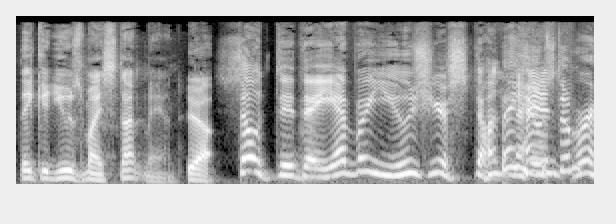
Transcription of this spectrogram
they could use my stuntman. Yeah. So, did they ever use your stuntman? They used him. for-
